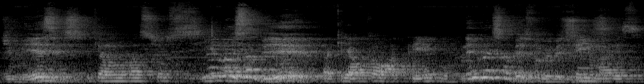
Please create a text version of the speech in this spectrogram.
de meses, Porque ela não raciocina nem vai saber. para criar o tal apego. Nem vai saber se for bebê de Sim, meses.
